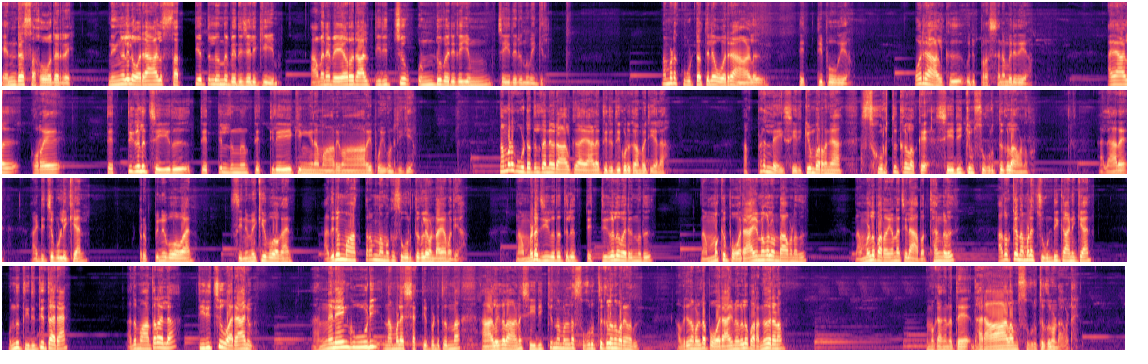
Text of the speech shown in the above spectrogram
എന്റെ സഹോദരരെ നിങ്ങളിൽ ഒരാൾ സത്യത്തിൽ നിന്ന് വ്യതിചലിക്കുകയും അവനെ വേറൊരാൾ തിരിച്ചു കൊണ്ടുവരികയും ചെയ്തിരുന്നുവെങ്കിൽ നമ്മുടെ കൂട്ടത്തിലെ ഒരാൾ തെറ്റിപ്പോവുകയാണ്. ഒരാൾക്ക് ഒരു പ്രശ്നം വരികയാണ്. അയാൾ കുറേ തെറ്റുകൾ ചെയ്ത് തെറ്റിൽ നിന്ന് തെറ്റിലേക്ക് ഇങ്ങനെ മാറി മാറി പോയിക്കൊണ്ടിരിക്കുകയാണ്. നമ്മുടെ കൂട്ടത്തിൽ തന്നെ ഒരാൾക്ക് അയാളെ തിരുത്തി കൊടുക്കാൻ പറ്റിയല്ല. അപ്പോഴല്ലേ ശരിക്കും പറഞ്ഞാൽ സുഹൃത്തുക്കളൊക്കെ ശരിക്കും സുഹൃത്തുക്കളാവണത്. അല്ലാതെ അടിച്ചു പൊളിക്കാൻ ട്രിപ്പിന് പോകാൻ സിനിമയ്ക്ക് പോകാൻ അതിന് മാത്രം നമുക്ക് സുഹൃത്തുക്കളെ ഉണ്ടായാൽ മതിയാ. നമ്മുടെ ജീവിതത്തിൽ തെറ്റുകൾ വരുന്നത് നമുക്ക് പോരായ്മകൾ ഉണ്ടാവണത് നമ്മൾ പറയുന്ന ചില അബദ്ധങ്ങൾ അതൊക്കെ നമ്മളെ ചൂണ്ടിക്കാണിക്കാൻ ഒന്ന് തിരുത്തി തരാൻ അത് മാത്രമല്ല തിരിച്ചു വരാനും. അങ്ങനെയും കൂടി നമ്മളെ ശക്തിപ്പെടുത്തുന്ന ആളുകളാണ് ശരിക്കും നമ്മളുടെ സുഹൃത്തുക്കൾ എന്ന് പറയുന്നത്. അവർ നമ്മളുടെ പോരായ്മകൾ പറഞ്ഞു തരണം. നമുക്കങ്ങനത്തെ ധാരാളം സുഹൃത്തുക്കളുണ്ടാവട്ടെ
